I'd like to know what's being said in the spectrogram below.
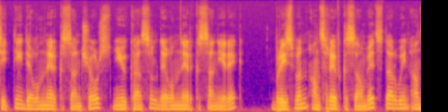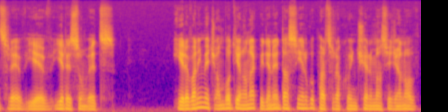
Sydney դեղումներ 24, Newcastle դեղումներ 23, Brisbane անցրև 26, Darwin անցրև եւ 36 Երևանի մեջ ամբողջ եղանակ պիտի 12 բարձրակույն չերմասիջանով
